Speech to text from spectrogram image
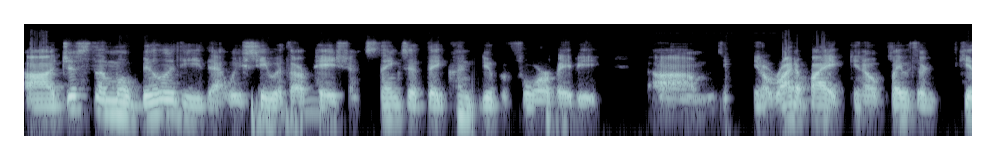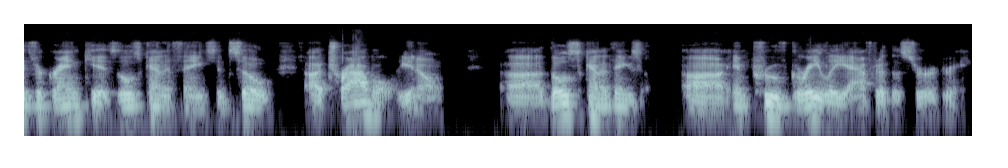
Uh, just the mobility that we see with our patients, things that they couldn't do before, maybe. Um, you know, ride a bike, you know, play with their kids or grandkids, those kind of things. And so, uh, travel, you know, uh, those kind of things uh, improve greatly after the surgery.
